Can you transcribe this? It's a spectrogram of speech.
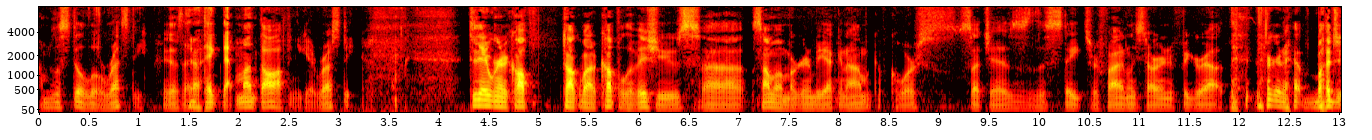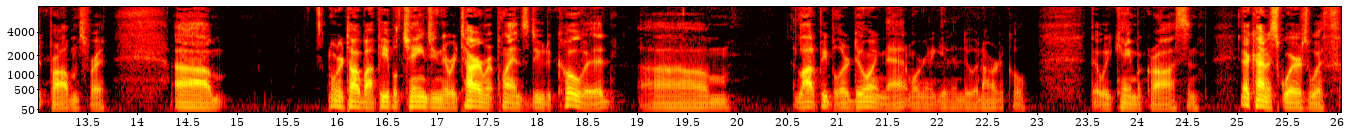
I'm still a little rusty. Because I Yeah. take that month off and you get rusty. Today we're going to call, talk about a couple of issues. Uh, some of them are going to be economic, of course, such as the states are finally starting to figure out that they're going to have budget problems, Fred. Um, we're going to talk about people changing their retirement plans due to COVID. Um, a lot of people are doing that, and we're going to get into an article that we came across, and that kind of squares with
